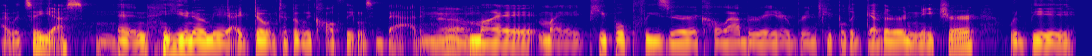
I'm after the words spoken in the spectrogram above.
I would say yes. Hmm. And you know me, I don't typically call things bad. No. My my people pleaser, collaborator, bring people together nature would be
